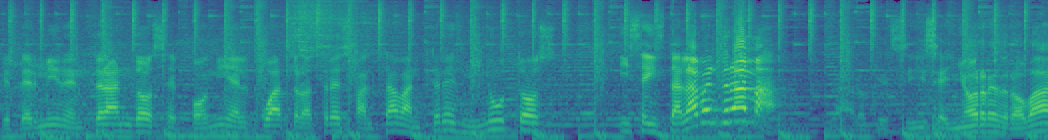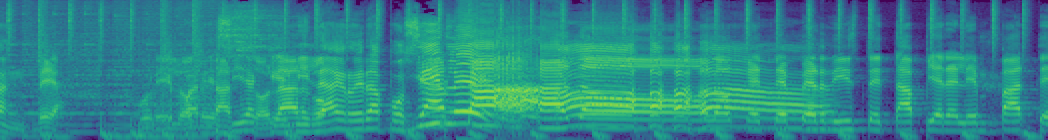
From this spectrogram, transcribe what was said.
que termina entrando, se ponía el 4 a 3, faltaban 3 minutos y se instalaba el drama. Claro que sí, señor Redrobán. Vea. Porque parecía que el milagro era posible. ¡No! Lo que te perdiste, Tapia, era el empate.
